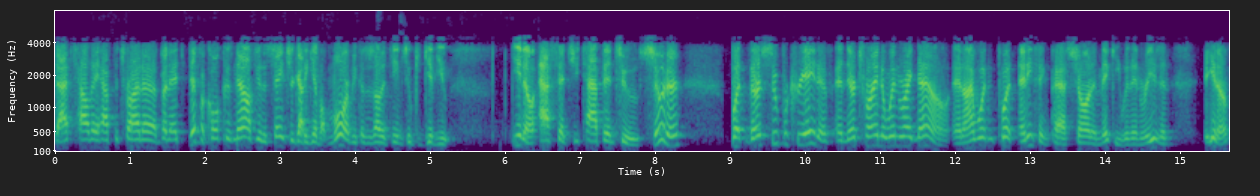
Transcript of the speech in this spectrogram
that's how they have to try to. But it's difficult because now if you're the Saints, you got to give up more because there's other teams who could give you, you know, assets you tap into sooner. But they're super creative and they're trying to win right now. And I wouldn't put anything past Sean and Mickey within reason, you know,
